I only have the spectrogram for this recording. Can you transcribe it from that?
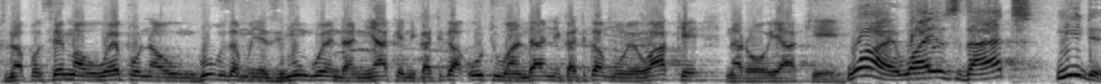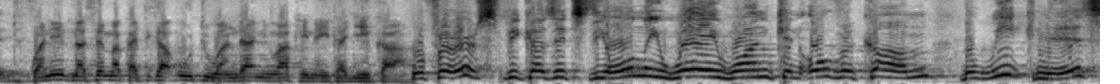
tunaposema uwepo na nguvu za Mwenyezi Mungu uwe ndani yake ni katika utu wa ndani, katika moyo wake na roho yake. Why? Why is that needed? Kwa nini tunasema katika utu wa ndani wake inahitajika? Well, first, because it's the only way one can overcome the weakness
